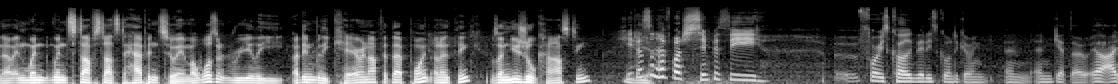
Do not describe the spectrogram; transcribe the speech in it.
You know, and when when stuff starts to happen to him, I wasn't really, I didn't really care enough at that point. I don't think it was unusual casting. He doesn't have much sympathy uh, for his colleague that he's going to go and, and, and get though. I,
